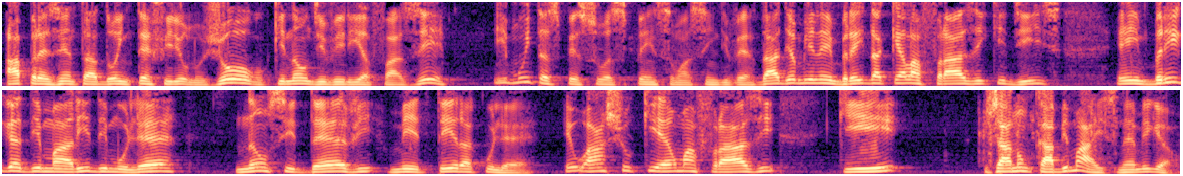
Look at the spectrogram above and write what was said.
apresentador interferiu no jogo, que não deveria fazer, e muitas pessoas pensam assim de verdade, eu me lembrei daquela frase que diz: em briga de marido e mulher não se deve meter a colher eu acho que é uma frase que já não cabe mais, né, Miguel?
